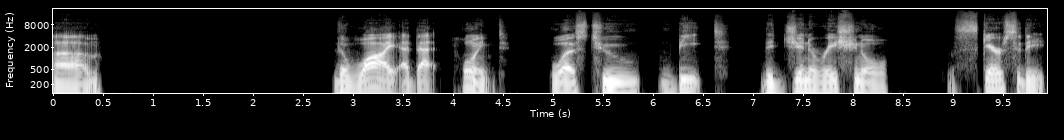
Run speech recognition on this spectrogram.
um, the why at that point was to beat the generational scarcity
